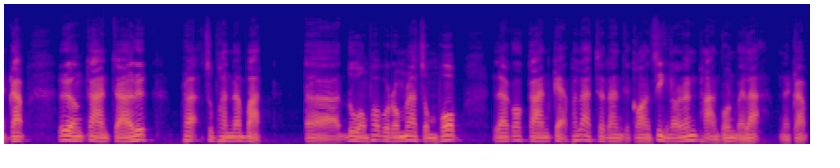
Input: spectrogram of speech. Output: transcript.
นะครับ เรื่องของการจารึกพระสุพรรณบัตรเอ่อดวงพระบรมราชสมภพแล้วก็การแกะพระราชดัญจกรสิ่งเหล่านั้นผ่านพ้นไปแล้วนะครับ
